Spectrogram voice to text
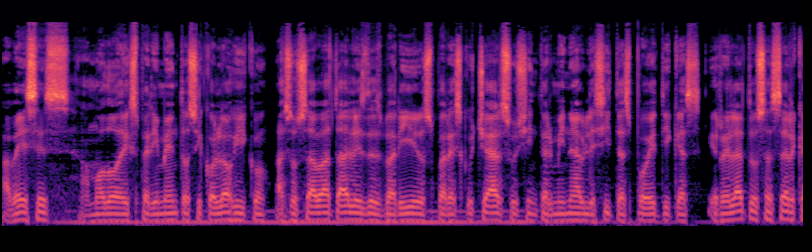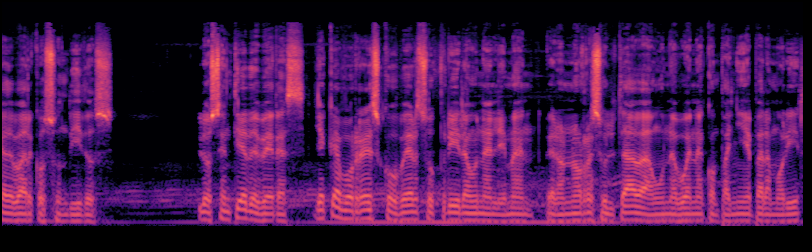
A veces, a modo de experimento psicológico, asosaba tales desvaríos para escuchar sus interminables citas poéticas y relatos acerca de barcos hundidos. Lo sentía de veras, ya que aborrezco ver sufrir a un alemán, pero no resultaba una buena compañía para morir.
